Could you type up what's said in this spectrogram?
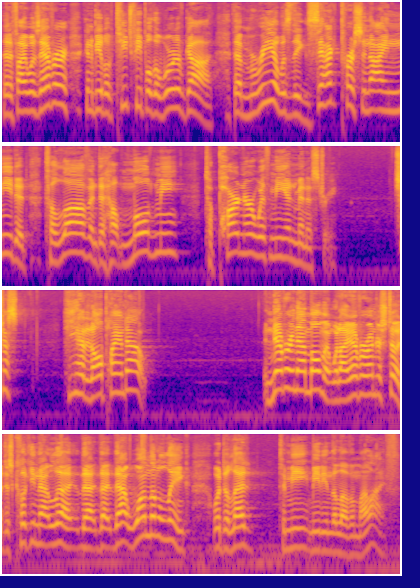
that if I was ever going to be able to teach people the Word of God, that Maria was the exact person I needed to love and to help mold me, to partner with me in ministry. Just, he had it all planned out. And never in that moment would I ever understood just clicking that, le- that, that, that one little link would have led to me meeting the love of my life.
